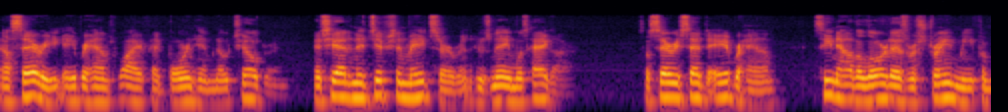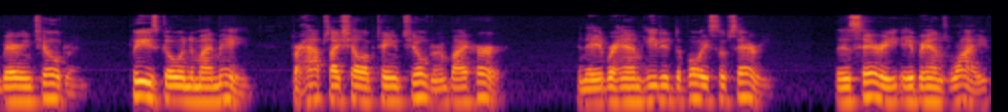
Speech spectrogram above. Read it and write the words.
Now Sarai, Abraham's wife, had borne him no children, and she had an Egyptian maidservant whose name was Hagar. So Sarai said to Abraham, See now the Lord has restrained me from bearing children. Please go into my maid. Perhaps I shall obtain children by her. And Abraham heeded the voice of Sarai. Then Sarai, Abraham's wife,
